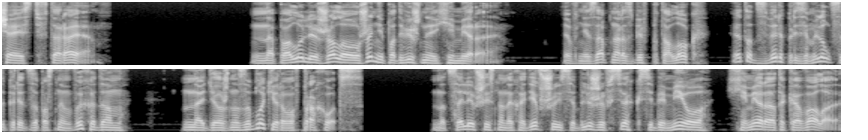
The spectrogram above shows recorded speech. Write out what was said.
Часть вторая. На полу лежала уже неподвижная химера. Внезапно разбив потолок, этот зверь приземлился перед запасным выходом, надежно заблокировав проход. Нацелившись на находившуюся ближе всех к себе Мио, химера атаковала.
